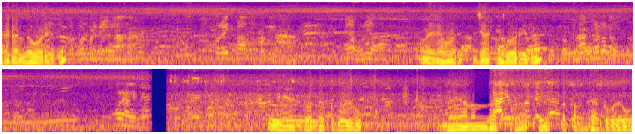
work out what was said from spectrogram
ಎರಡಲ್ಲಿ ಊರಿದು ಒಳ್ಳೆ ಹೋರಿ, ಜಾತಿ ಹೋರಿ ಇದು ದೊಡ್ಡ ಎತ್ತುಗಳಿವು ದಯಾನಂದ ಇರ್ತಕ್ಕಂಥ ಎತ್ತುಗಳಿವು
